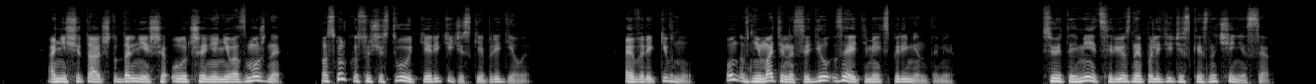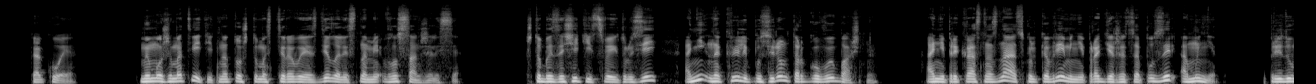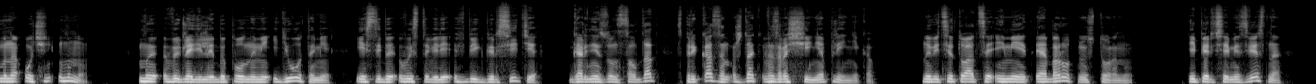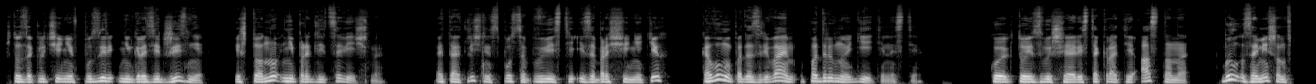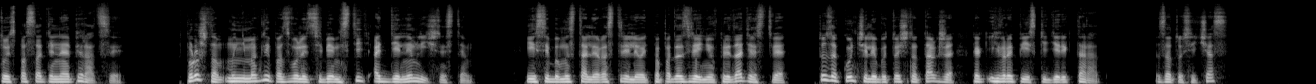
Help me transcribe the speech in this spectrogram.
Они считают, что дальнейшее улучшение невозможны, поскольку существуют теоретические пределы. Эвери кивнул. Он внимательно следил за этими экспериментами. Все это имеет серьезное политическое значение, сэр. Какое? Мы можем ответить на то, что мастеровые сделали с нами в Лос-Анджелесе. Чтобы защитить своих друзей, они накрыли пузырем торговую башню. Они прекрасно знают, сколько времени продержится пузырь, а мы нет. Придумано очень умно. Мы выглядели бы полными идиотами, если бы выставили в Биг-Бир-Сити гарнизон солдат с приказом ждать возвращения пленников. Но ведь ситуация имеет и оборотную сторону. Теперь всем известно, что заключение в пузырь не грозит жизни и что оно не продлится вечно. Это отличный способ вывести из обращения тех, кого мы подозреваем в подрывной деятельности. Кое-кто из высшей аристократии Астона был замешан в той спасательной операции. В прошлом мы не могли позволить себе мстить отдельным личностям. Если бы мы стали расстреливать по подозрению в предательстве, то закончили бы точно так же, как европейский директорат. Зато сейчас...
